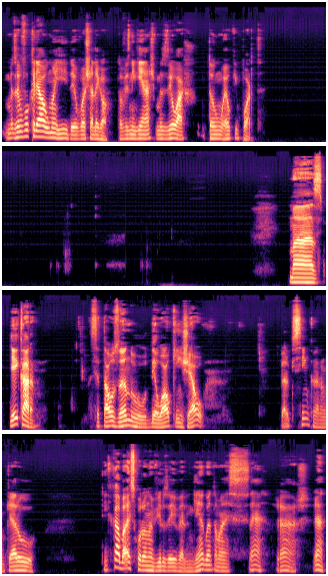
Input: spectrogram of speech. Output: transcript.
Mas eu vou criar uma aí, daí eu vou achar legal. Talvez ninguém ache, mas eu acho. Então é o que importa. Mas, e aí, cara? Você tá usando o The Walking Gel? Espero que sim, cara. Não quero. Tem que acabar esse coronavírus aí, velho. Ninguém aguenta mais. É, já. Já.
